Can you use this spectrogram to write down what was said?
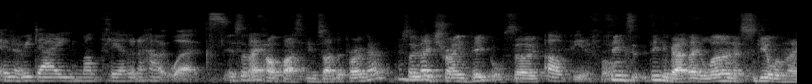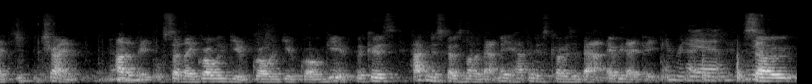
everyday, monthly? I don't know how it works. yeah, so they help us inside the program so they train people so Oh, beautiful. things think about it, they learn a skill and they train other people so they grow and give grow and give grow and give because happiness co is not about me happiness co is about everyday people Every day. Yeah, so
